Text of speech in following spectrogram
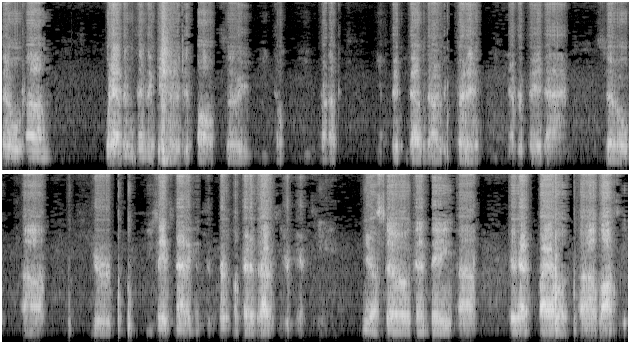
So, um, what happens in the case of a default? So you, you don't you run up you know, fifty thousand dollars of credit, you never pay a dime. So um, you're you say it's not against your personal credit, but obviously you're guaranteeing. Yeah, So then they uh, they would have to file a uh, lawsuit.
